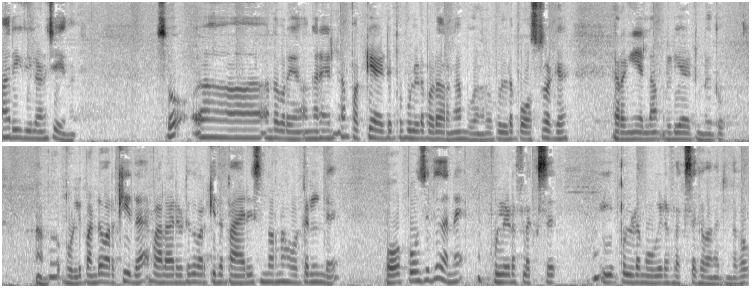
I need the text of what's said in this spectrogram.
ആ രീതിയിലാണ് ചെയ്യുന്നത്. സോ എന്താ പറയുക അങ്ങനെ എല്ലാം പക്കയായിട്ട് ഇപ്പോൾ പുള്ളിയുടെ പടം ഇറങ്ങാൻ പോവുകയാണ് അപ്പോൾ പുള്ളിയുടെ പോസ്റ്ററൊക്കെ ഇറങ്ങി എല്ലാം റെഡി ആയിട്ടുണ്ട്. ഇപ്പോൾ അപ്പോൾ പുള്ളി പണ്ട് വർക്ക് ചെയ്ത പാലാരോട്ടത്ത് വർക്ക് ചെയ്ത പാരീസ് എന്ന് പറഞ്ഞ ഹോട്ടലിന്റെ ഓപ്പോസിറ്റ് തന്നെ പുള്ളിയുടെ ഫ്ലെക്സ് ഈ പുള്ളിയുടെ മൂവിയുടെ ഫ്ലെക്സ് ഒക്കെ വന്നിട്ടുണ്ട്. അപ്പോൾ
